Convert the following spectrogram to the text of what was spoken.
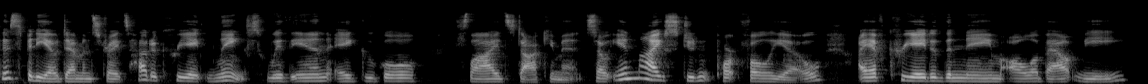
This video demonstrates how to create links within a Google Slides document. So in my student portfolio, I have created the name All About Me.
